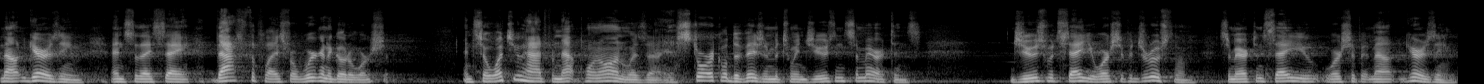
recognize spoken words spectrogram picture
Mount Gerizim. And so they say, that's the place where we're going to go to worship. And so, what you had from that point on was a historical division between Jews and Samaritans. Jews would say you worship in Jerusalem, Samaritans say you worship at Mount Gerizim.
